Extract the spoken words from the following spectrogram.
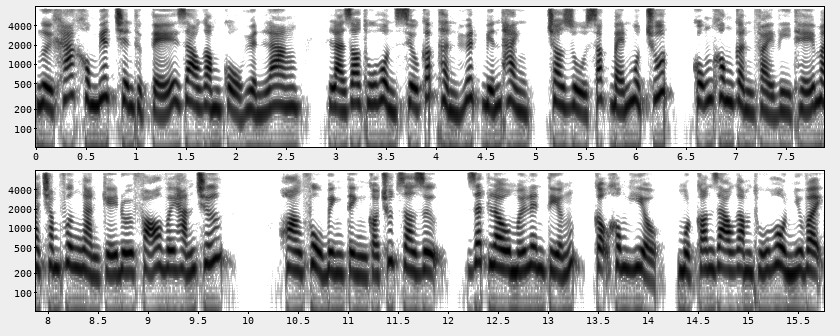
Người khác không biết trên thực tế dao găm cổ huyền lang, là do thú hồn siêu cấp thần huyết biến thành, cho dù sắc bén một chút, cũng không cần phải vì thế mà trăm phương ngàn kế đối phó với hắn chứ. Hoàng Phủ bình tĩnh có chút do dự, rất lâu mới lên tiếng, cậu không hiểu, một con dao găm thú hồn như vậy,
